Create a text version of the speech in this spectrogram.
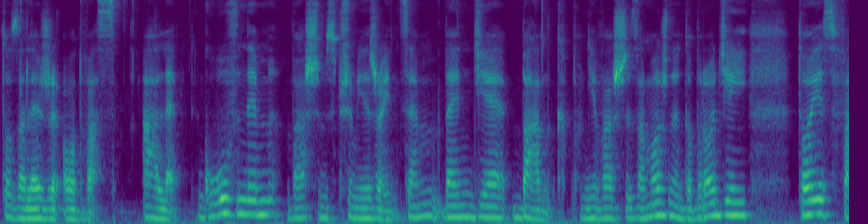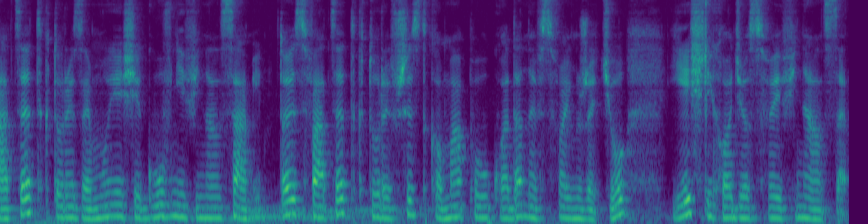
to zależy od Was ale głównym waszym sprzymierzeńcem będzie bank, ponieważ zamożny dobrodziej to jest facet, który zajmuje się głównie finansami. To jest facet, który wszystko ma poukładane w swoim życiu, jeśli chodzi o swoje finanse.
